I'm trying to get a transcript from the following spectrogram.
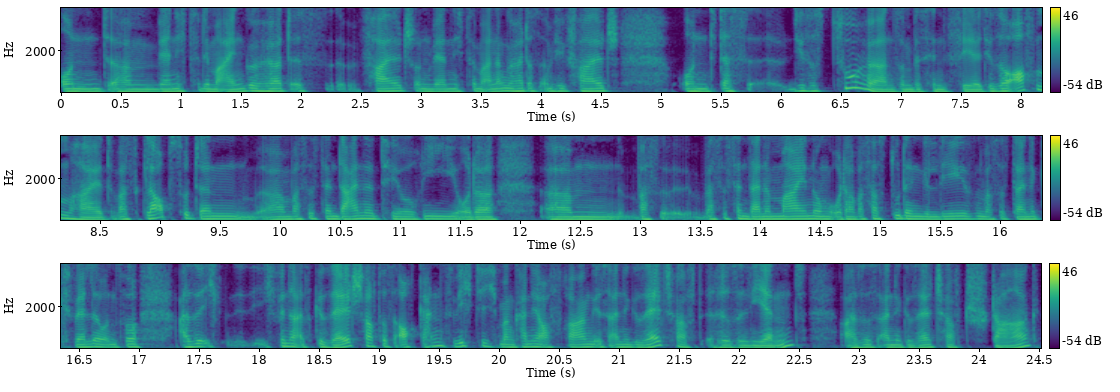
Und ähm, wer nicht zu dem einen gehört, ist falsch und wer nicht zum anderen gehört, ist irgendwie falsch. Und dass dieses Zuhören so ein bisschen fehlt, diese Offenheit. Was glaubst du denn, äh, was ist denn deine Theorie oder ähm, was, was ist denn deine Meinung oder was hast du denn gelesen, was ist deine Quelle und so. Also ich, ich finde als Gesellschaft das auch ganz wichtig. Man kann ja auch fragen, ist eine Gesellschaft resilient. Also ist eine Gesellschaft stark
